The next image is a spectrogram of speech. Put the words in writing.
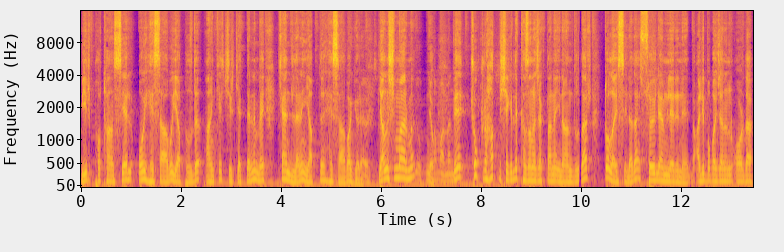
bir potansiyel oy hesabı yapıldı. Anket şirketlerinin ve kendilerinin yaptığı hesaba göre. Evet. Yanlışım var mı? Yok. Yok. Tamamen ve doğru. çok rahat bir şekilde kazanacaklarına inandılar. Dolayısıyla da söylemlerini Ali Babacan'ın orada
